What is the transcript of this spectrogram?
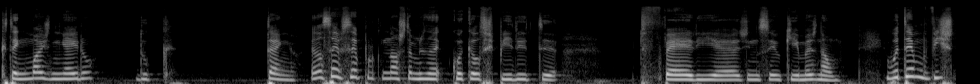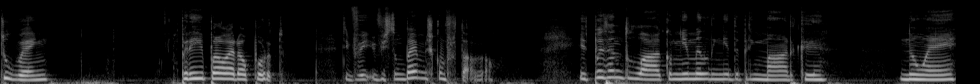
que tenho mais dinheiro do que tenho. Eu não sei se é porque nós estamos na, com aquele espírito de, de férias e não sei o quê, mas não. Eu até me visto bem para ir para o aeroporto. Tipo, visto-me bem, mas confortável. E depois ando lá com a minha malinha da Primark, não é?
